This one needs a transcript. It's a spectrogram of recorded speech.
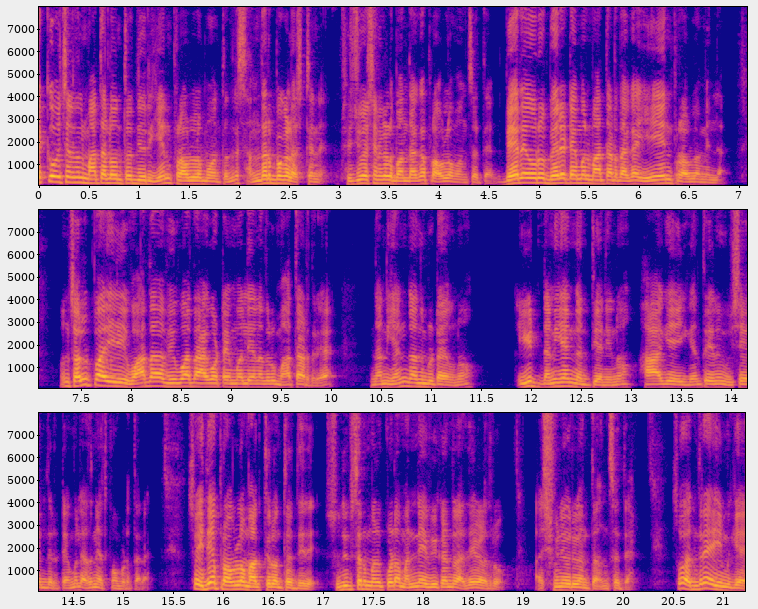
ಏಕವಚನದಲ್ಲಿ ಮಾತಾಡುವಂಥದ್ದು ಇವ್ರಿಗೆ ಏನು ಪ್ರಾಬ್ಲಮ್ ಅಂತಂದ್ರೆ ಸಂದರ್ಭಗಳು ಅಷ್ಟೇನೆ ಸಿಚುವೇಶನ್ಗಳು ಬಂದಾಗ ಪ್ರಾಬ್ಲಮ್ ಅನ್ಸುತ್ತೆ. ಬೇರೆಯವರು ಬೇರೆ ಟೈಮಲ್ಲಿ ಮಾತಾಡಿದಾಗ ಏನು ಪ್ರಾಬ್ಲಮ್ ಇಲ್ಲ. ಒಂದು ಸ್ವಲ್ಪ ಈ ವಾದ ವಿವಾದ ಆಗೋ ಟೈಮಲ್ಲಿ ಏನಾದರೂ ಮಾತಾಡಿದ್ರೆ, ನನ್ಗೆ ಹೆಂಗ್ ಅಂದ್ಬಿಟ್ಟ ಇವನು? ಈಟ್ ನನಗೆ ಹೆಂಗ್ ಅಂತೀಯ ನೀನು? ಹಾಗೆ ಹೀಗೆ ಅಂತ ಏನು ವಿಷಯ ಇದ್ದಿರೋ ಟೈಮಲ್ಲಿ ಅದನ್ನ ಎತ್ಕೊಂಡ್ಬಿಡ್ತಾರೆ. ಸೊ ಇದೇ ಪ್ರಾಬ್ಲಮ್ ಆಗ್ತಿರೋಂಥದ್ದು ಇದೆ. ಸುದೀಪ್ ಸರ್ ಮನೆ ಕೂಡ ಮೊನ್ನೆ ವೀಕೆಂಡ್ ಅದೇ ಹೇಳಿದ್ರು, ಅಶ್ವಿನಿ ಅವ್ರಿಗೆ ಅಂತ ಅನ್ಸುತ್ತೆ. ಸೊ ಅಂದ್ರೆ ನಿಮಗೆ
